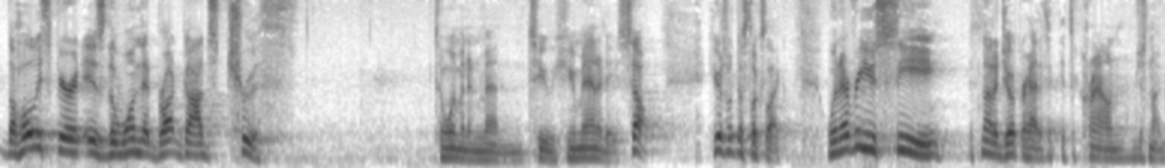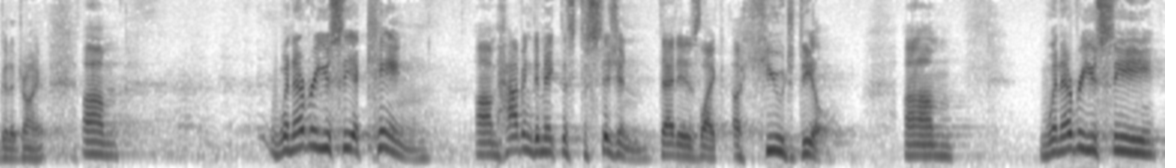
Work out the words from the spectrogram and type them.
the Holy Spirit is the one that brought God's truth to women and men, to humanity. So, here's what this looks like. Whenever you see, it's not a Joker hat, it's a, it's a crown. I'm just not good at drawing it. Um, whenever you see a king um, having to make this decision that is like a huge deal, um, whenever you see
